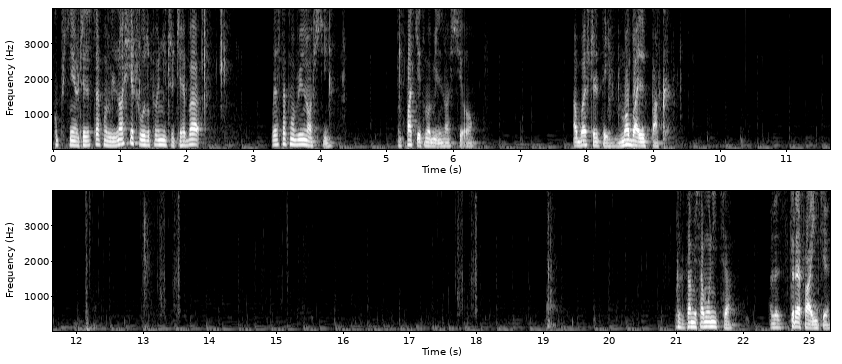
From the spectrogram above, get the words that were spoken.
kupić, nie wiem, czy zestaw mobilności, czy uzupełnić życie. Chyba zestaw mobilności. Pakiet mobilności, o. Albo jeszcze lepiej, mobile pack. Kurde, tam jest amunicja. Ale strefa idzie.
